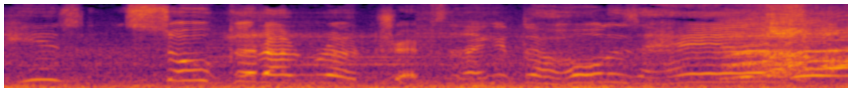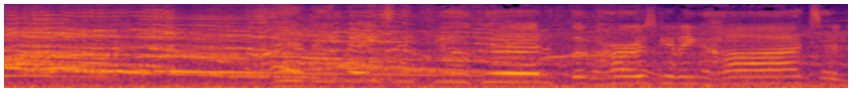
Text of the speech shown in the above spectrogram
he's so good on road trips and I get to hold his hand. And he makes me feel good if the car's getting hot and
